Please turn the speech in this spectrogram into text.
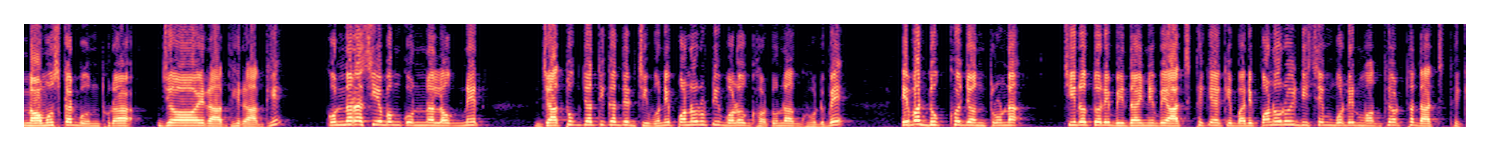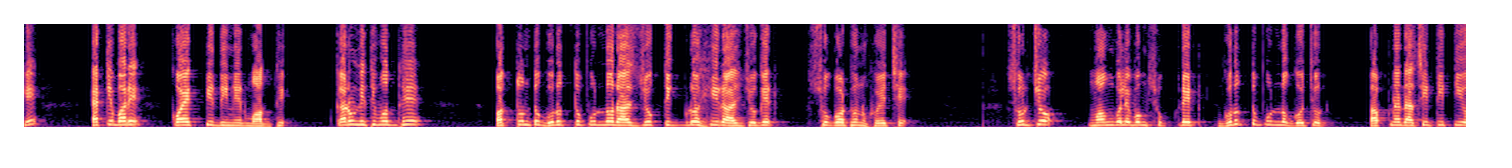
নমস্কার বন্ধুরা, জয় রাধে রাধে। কন্যা রাশি এবং কন্যা লগ্নের জাতক জাতিকাদের জীবনে পনেরোটি বড় ঘটনা ঘটবে। এবার দুঃখ যন্ত্রণা চিরতরে বিদায় নেবে আজ থেকে একেবারে পনেরোই ডিসেম্বরের মধ্যে, অর্থাৎ আজ থেকে একেবারে কয়েকটি দিনের মধ্যে। কারণ ইতিমধ্যে অত্যন্ত গুরুত্বপূর্ণ রাজযোগ তিগ্রহী রাজযোগের সুগঠন হয়েছে। সূর্য, মঙ্গল এবং শুক্রের গুরুত্বপূর্ণ গোচর আপনার রাশি তৃতীয়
